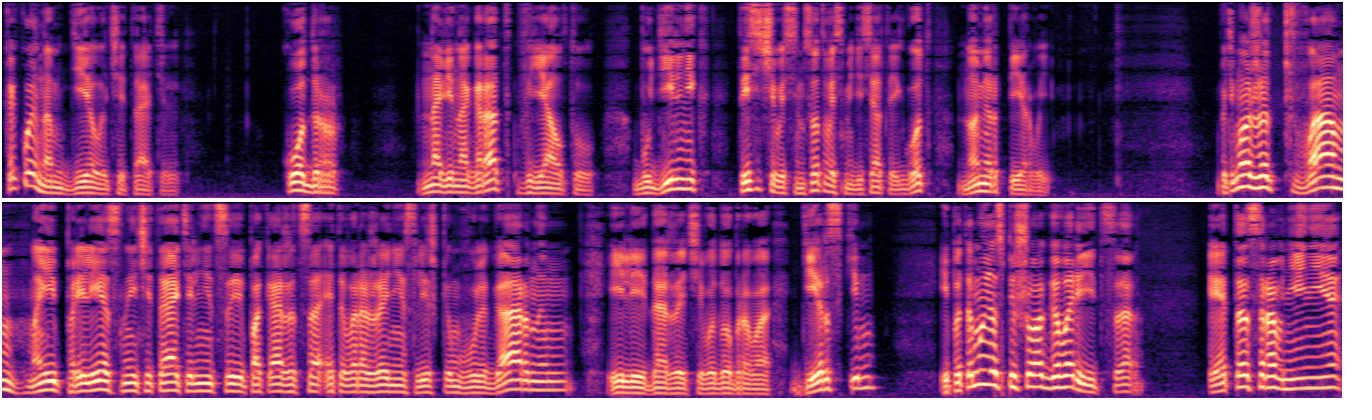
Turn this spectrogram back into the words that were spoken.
Какое нам дело, читатель? Кодр на виноград в Ялту. Будильник, 1880 год, номер первый. Быть может, вам, мои прелестные читательницы, покажется это выражение слишком вульгарным или даже, чего доброго, дерзким, и потому я спешу оговориться. Это сравнение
